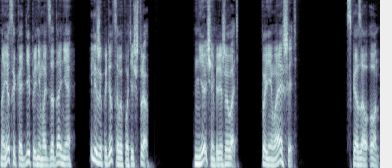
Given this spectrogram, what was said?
на несколько дней принимать задания, или же придется выплатить штраф. Не о чем переживать, понимаешь ведь? Сказал он.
